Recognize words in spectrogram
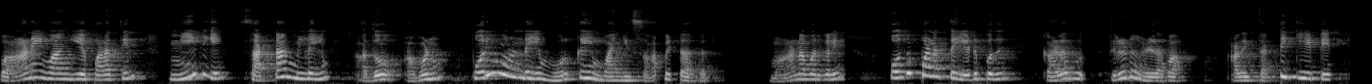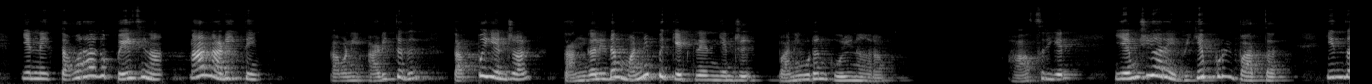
பானை வாங்கிய பணத்தில் மீதியை சட்டாம்பிள்ளையும் அதோ அவனும் பொறி உருண்டையும் முறுக்கையும் வாங்கி சாப்பிட்டார்கள். மாணவர்களின் பொது பணத்தை எடுப்பது களவு திருடு அல்லவா? அதை தட்டி கேட்டேன். என்னை தவறாக பேசினான். நான் அடித்தேன். அவனை அடித்தது தப்பு என்றால் தங்களிடம் மன்னிப்பு கேட்கிறேன் என்று பணிவுடன் கூறினாராம். ஆசிரியர் எம்ஜிஆரை வியப்புடன் பார்த்தார். இந்த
